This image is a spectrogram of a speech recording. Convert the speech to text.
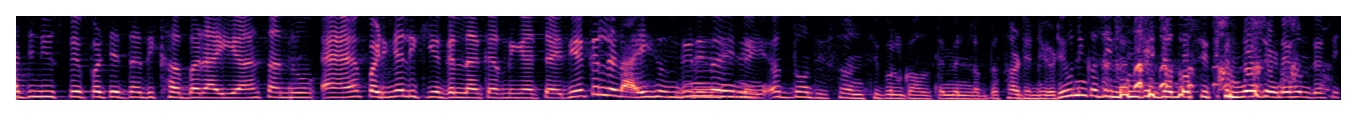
ਅੱਜ ਨਿਊਜ਼ਪੇਪਰ 'ਚ ਇਦਾਂ ਦੀ ਖਬਰ ਆਈ ਆ ਸਾਨੂੰ ਐ ਪੜੀਆਂ ਲਿਖੀਆਂ ਗੱਲਾਂ ਕਰਨੀਆਂ ਚਾਹੀਦੀਆਂ ਕਿ ਲੜਾਈ ਹੁੰਦੀ ਰਹਿੰਦੀ ਨਹੀਂ ਸੀ? ਨਹੀਂ ਇਦਾਂ ਦੀ ਸੈਂਸੀਬਲ ਗੱਲ ਤੇ ਮੈਨੂੰ ਲੱਗਦਾ ਸਾਡੇ ਨੇੜਿਓਂ ਨਹੀਂ ਕਦੀ ਲੰਘੀ ਜਦੋਂ ਅਸੀਂ ਤਿੰਨੋਂ ਜਣੇ ਹੁੰਦੇ ਸੀ।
